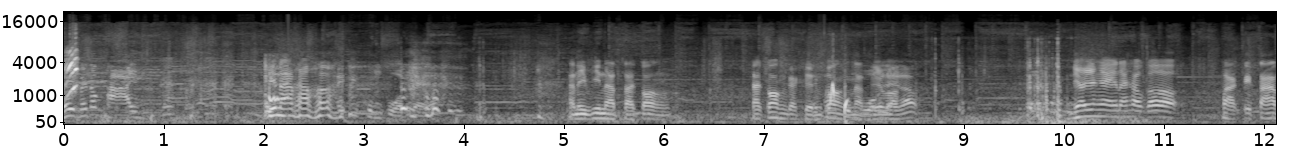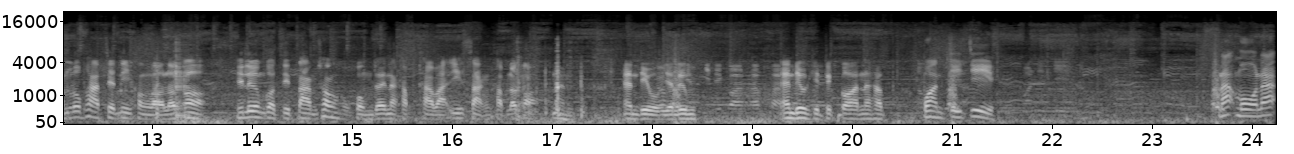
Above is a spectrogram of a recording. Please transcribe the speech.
เฮ้ย ไม่ต้องถ่าย พี่นัทครับ ให้พี่คุมหัวแกอันนี้พี่นัทตากล้อง ตากล้องกับเขินกล้องหนักหัวเยอะใหญ่มากแล้วเดี๋ยวยังไงนะครับก็ฝากติดตามรูปภาพเซตนี้ของเรา แล้วก็อย่าลืมกดติดตามช่องของผมด้วยนะครับคาวาอีสังครับแล้วก็นั่นแอนดิวอย่าลืมแอนดิวกิตติกรนะครับป้อนจีจีนะโมนะ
